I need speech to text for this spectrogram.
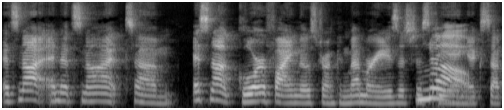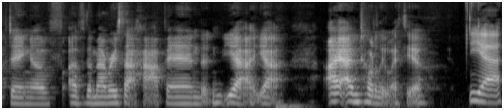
it's not and it's not um it's not glorifying those drunken memories it's just No. being accepting of of the memories that happened and yeah yeah i i'm totally with you Yeah.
